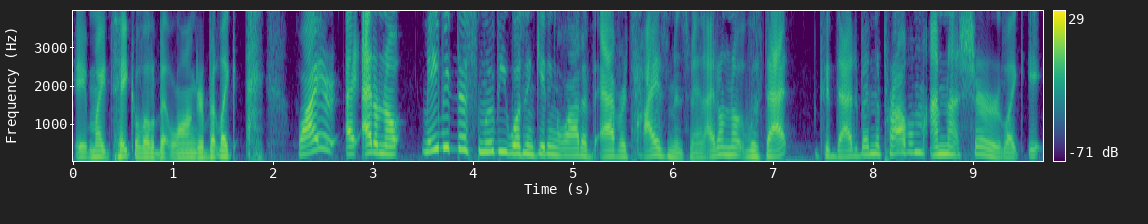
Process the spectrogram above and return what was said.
it might take a little bit longer, but like why are I, I don't know. Maybe this movie wasn't getting a lot of advertisements, man. I don't know. Was that could that have been the problem? I'm not sure. Like it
